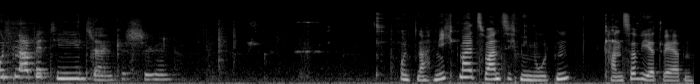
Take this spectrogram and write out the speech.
Guten Appetit. Dankeschön. Und nach nicht mal 20 Minuten kann serviert werden.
